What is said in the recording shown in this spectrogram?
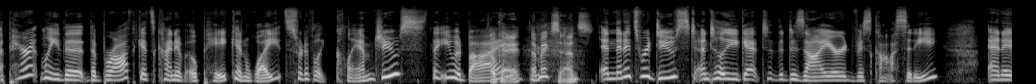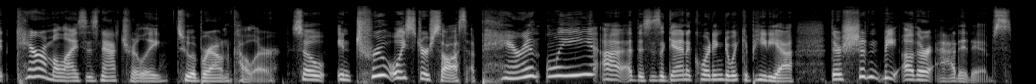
Apparently, the the broth gets kind of opaque and white, sort of like clam juice that you would buy. okay, that makes sense. And then it's reduced until you get to the desired viscosity and it caramelizes naturally to a brown color. So, in true oyster sauce, apparently, uh, this is again according to Wikipedia, there shouldn't be other additives.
